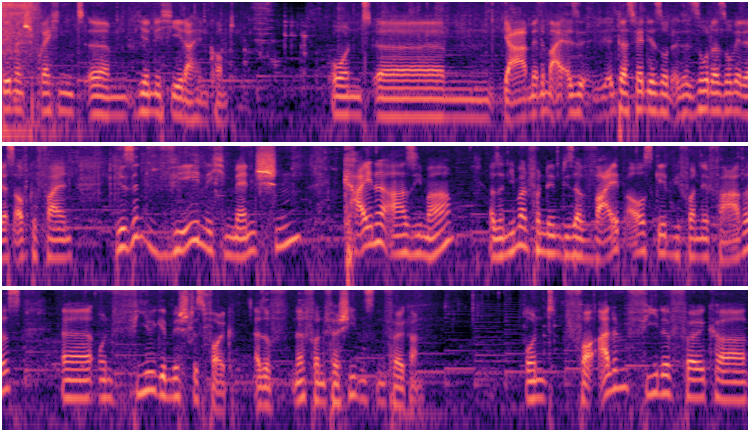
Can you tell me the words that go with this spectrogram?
dementsprechend ähm, hier nicht jeder hinkommt. Und ähm, ja, mit einem, Ei- also das wäre dir so, so oder so wäre dir das aufgefallen. Hier sind wenig Menschen, keine Asima, also niemand von dem dieser Vibe ausgeht wie von Nefaris äh, und viel gemischtes Volk, also ne, von verschiedensten Völkern. Und vor allem viele Völker,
